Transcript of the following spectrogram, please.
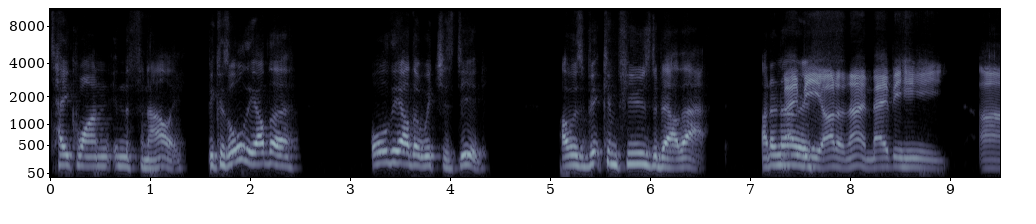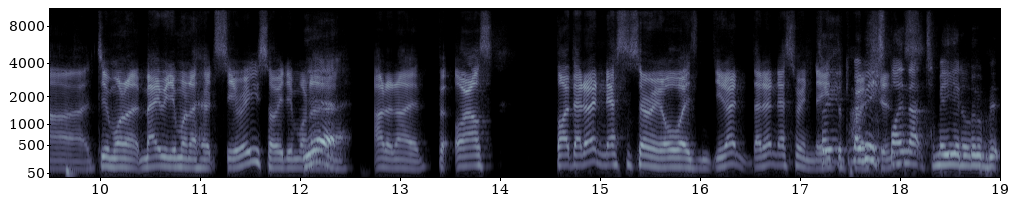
take one in the finale? Because all the other all the other witches did. I was a bit confused about that. I don't know. Maybe if- I don't know. Maybe he uh didn't want to. Maybe didn't want to hurt Ciri, so he didn't want to. yeah. I don't know. But or else, like they don't necessarily always. You don't. They don't necessarily So need the maybe explain that to me in a little bit.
